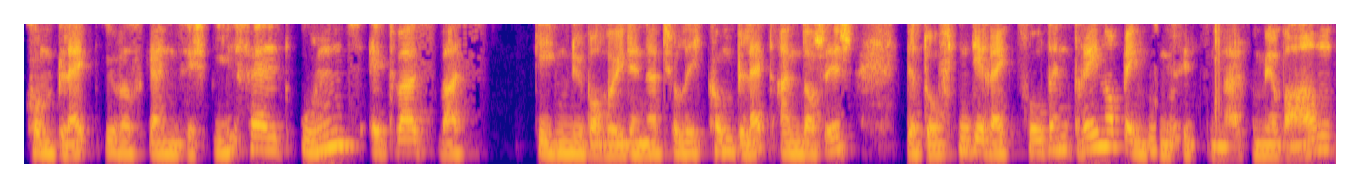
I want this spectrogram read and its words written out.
komplett übers ganze Spielfeld und etwas, was gegenüber heute natürlich komplett anders ist. Wir durften direkt vor den Trainerbänken sitzen. Also wir waren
